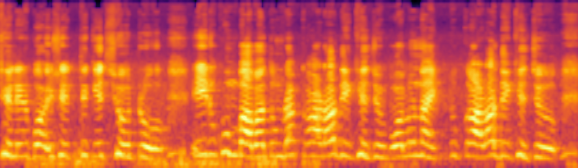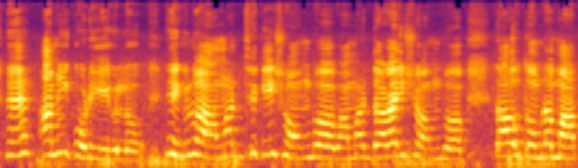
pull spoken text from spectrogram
ছেলের বয়সের থেকে ছোট। এইরকম বাবা তোমরা কারা দেখেছ? বলো না, একটু কারা দেখেছ? হ্যাঁ আমি করি এগুলো। এগুলো আমার থেকেই সম্ভব, আমার দ্বারাই সম্ভব। তাও তোমরা মাপ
